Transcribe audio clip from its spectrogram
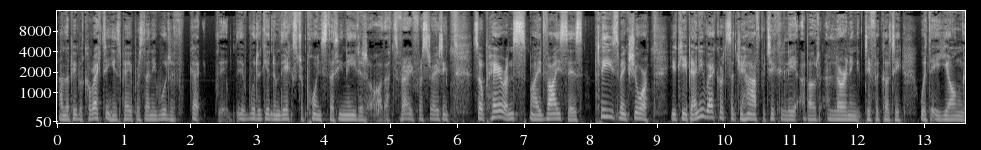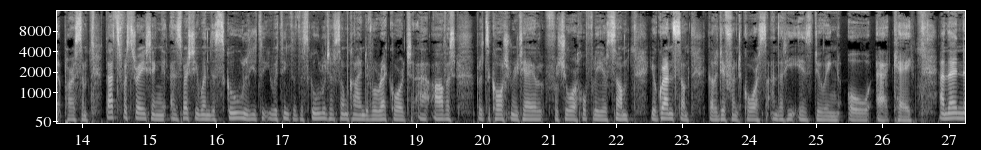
and the people correcting his papers, then he would have it would have given him the extra points that he needed. Oh, that's very frustrating. So, parents, my advice is please make sure you keep any records that you have, particularly about a learning difficulty with a young person. That's frustrating, especially when the school, you, th- you would think that the school would have some kind of a record uh, of it, but it's a cautionary tale for sure. Hopefully, your son, your grandson, got a different course and that he is doing okay. And then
